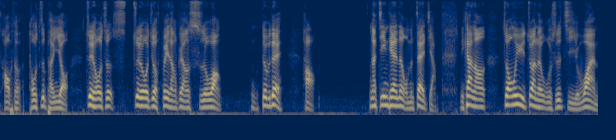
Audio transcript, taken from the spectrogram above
好的投资朋友，最后就最后就非常非常失望，对不对？好，那今天呢，我们再讲，你看哦，终于赚了五十几万，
